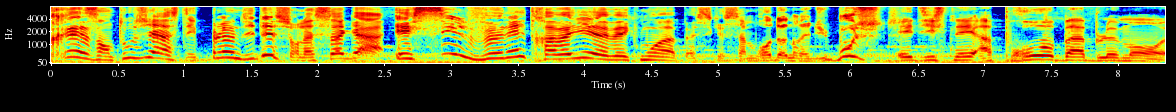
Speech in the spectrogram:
très enthousiaste et plein d'idées sur la saga. Et s'il venait travailler avec moi, parce que ça me redonnerait du boost Et Disney a probablement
